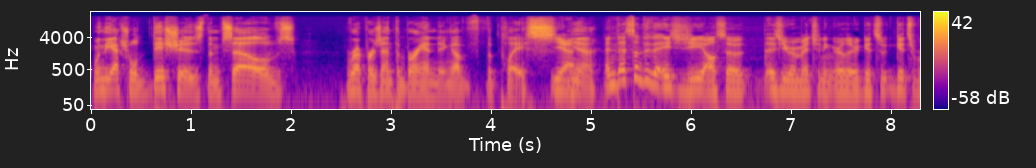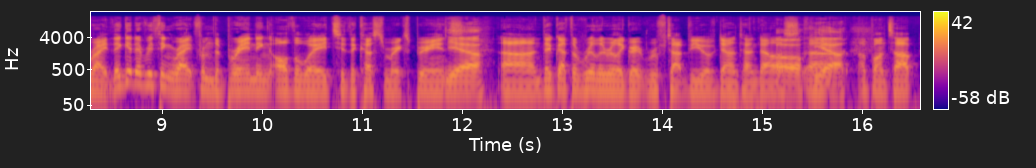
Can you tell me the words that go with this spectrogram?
when the actual dishes themselves represent the branding of the place. Yeah. Yeah. And that's something that HG also, as you were mentioning earlier, gets gets right. They get everything right from the branding all the way to the customer experience. Yeah. Uh, they've got the really, really great rooftop view of downtown Dallas. Oh, uh, yeah. Up on top.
